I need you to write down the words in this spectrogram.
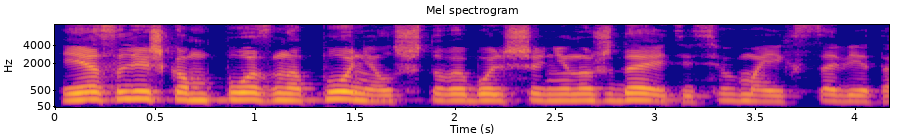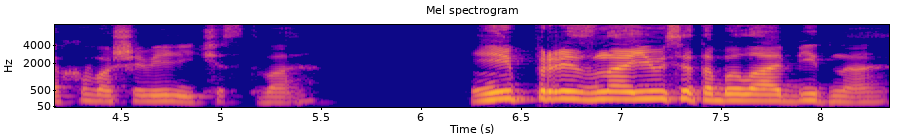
Я слишком поздно понял, что вы больше не нуждаетесь в моих советах, ваше величество. И признаюсь, это было обидно.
